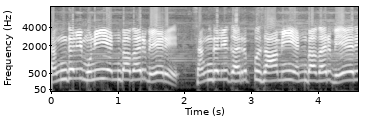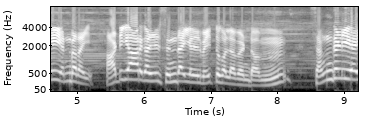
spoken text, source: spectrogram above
சங்கிலி முனி என்பவர் வேறு. சங்கிலி கருப்பு சாமி என்பவர் வேறு என்பதை அடியார்கள் சிந்தையில் வைத்து கொள்ள வேண்டும். சங்கிலியை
